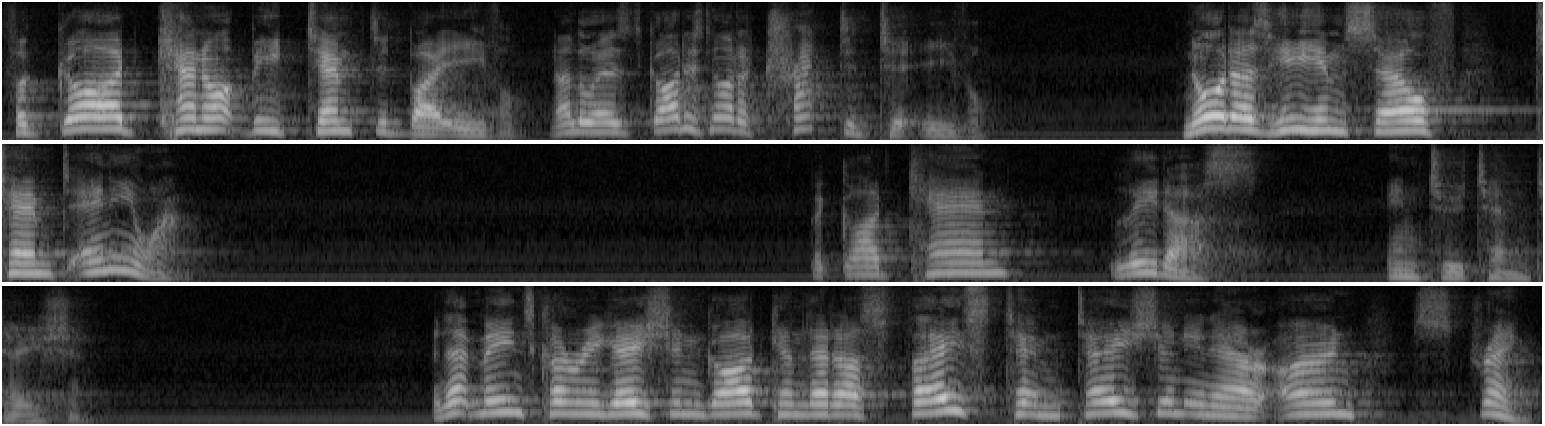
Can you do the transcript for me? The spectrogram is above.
For God cannot be tempted by evil. In other words, God is not attracted to evil, nor does he himself tempt anyone. But God can lead us into temptation. And that means, congregation, God can let us face temptation in our own strength.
